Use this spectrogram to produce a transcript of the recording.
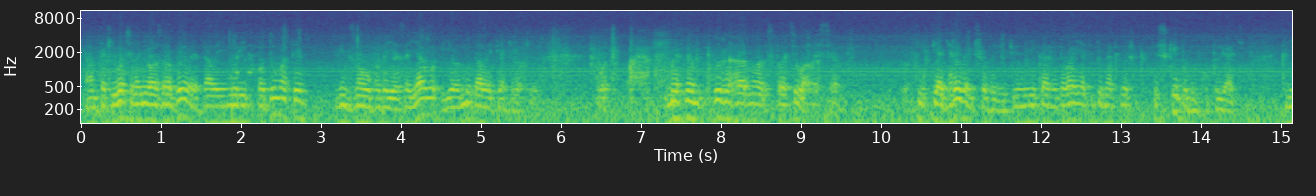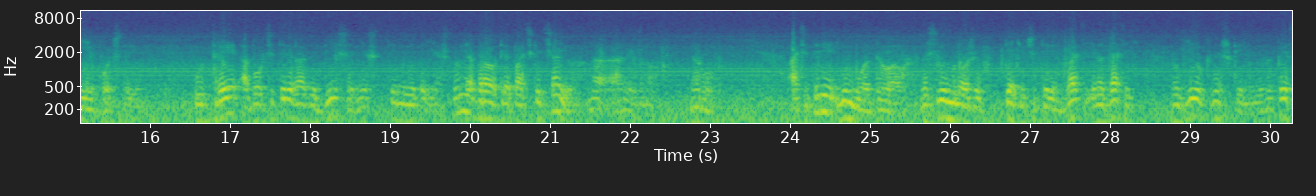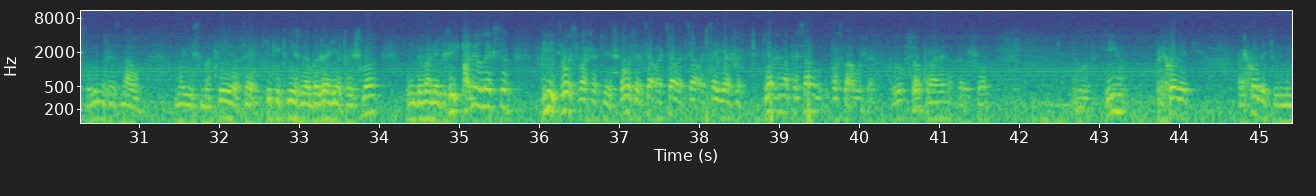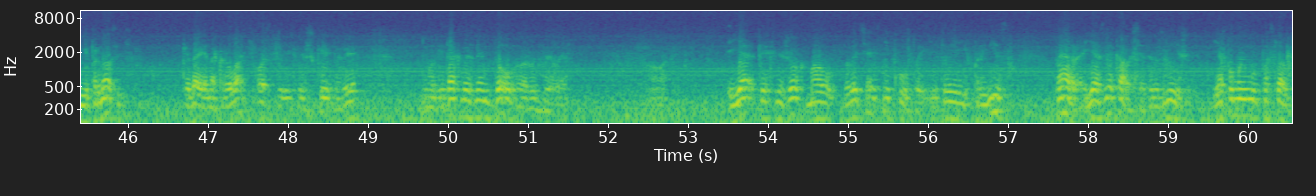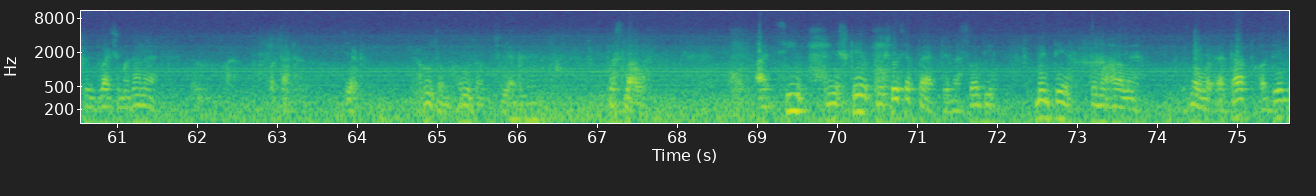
Там такі очі на нього зробили, дали йому рік подумати, він знову подає заяву і йому дали 5 років. От. Ми з ним дуже гарно спрацювалися. Ці 5 гривень, що дають, він мені каже, давай я тобі на книж- книжки буду купувати книги почтою. У три або в чотири рази більше, ніж ти мені даєш. Ну, я брав три пачки чаю на гривну, на руб, а чотири йому віддавав. Значить він множив 5 у 4, 20 і на 20 рублів книжки мені виписував. Він вже знав мої смаки. Оце тільки книжне бажання прийшло, він до мене біжить, пане Олексо, дивіться, ось ваша книжка, ось оця, оця, оця, оця я вже. Я вже написав і послав уже. Все правильно, хорошо. От. І приходить, приходить, він мені приносить, кидає на кровать, ось твої книжки, бери. От. І так ми з ним довго робили. І я тих книжок мав величезні купи, і то я їх привіз. Пер, я злякався, ти розумієш? Я, по-моєму, послав щось два чемодана е, отак, як грузом, грузом, чи як послав. А ці книжки прийшлося перти на собі. Менти допомагали. Знову етап, один,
